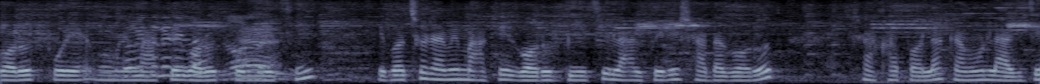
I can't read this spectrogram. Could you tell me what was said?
গরদ পরে মানে মাকে গরদ পরিয়েছি। এবছর আমি মাকে গরদ দিয়েছি, লাল পেরে সাদা গরদ, শাখা পলা, কেমন লাগছে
